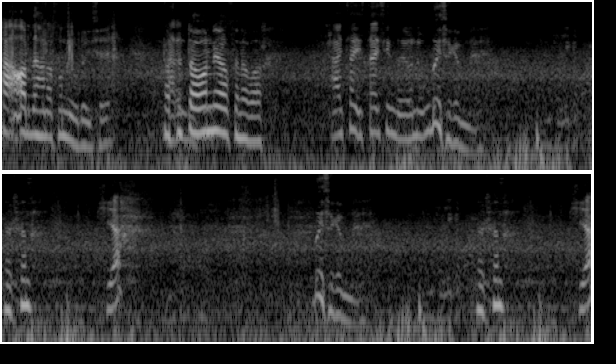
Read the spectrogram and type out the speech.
টাওয়ার দেখানো ফোন উড়াইছে। আপনি টাওয়ার নিয়ে আছেন আবার। আচ্ছা ইস্তাই মানে উড়াইছে কেমনে? দেখেন। খিয়া উড়াইছে কেমনে? দেখেন। খিয়া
